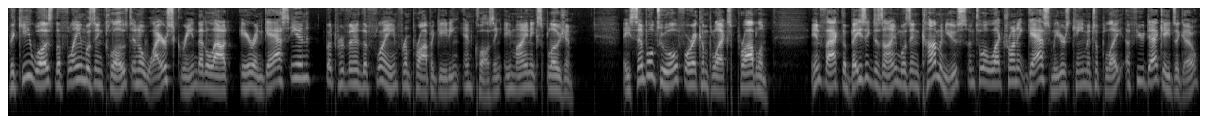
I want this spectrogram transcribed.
The key was the flame was enclosed in a wire screen that allowed air and gas in, but prevented the flame from propagating and causing a mine explosion. A simple tool for a complex problem. In fact, the basic design was in common use until electronic gas meters came into play a few decades ago,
